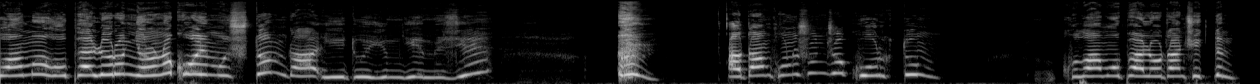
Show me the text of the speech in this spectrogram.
Kulağımı hoparlörün yanına koymuştum daha iyi duyayım diye müziği. Adam konuşunca korktum. Kulağımı hoparlörden çektim.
